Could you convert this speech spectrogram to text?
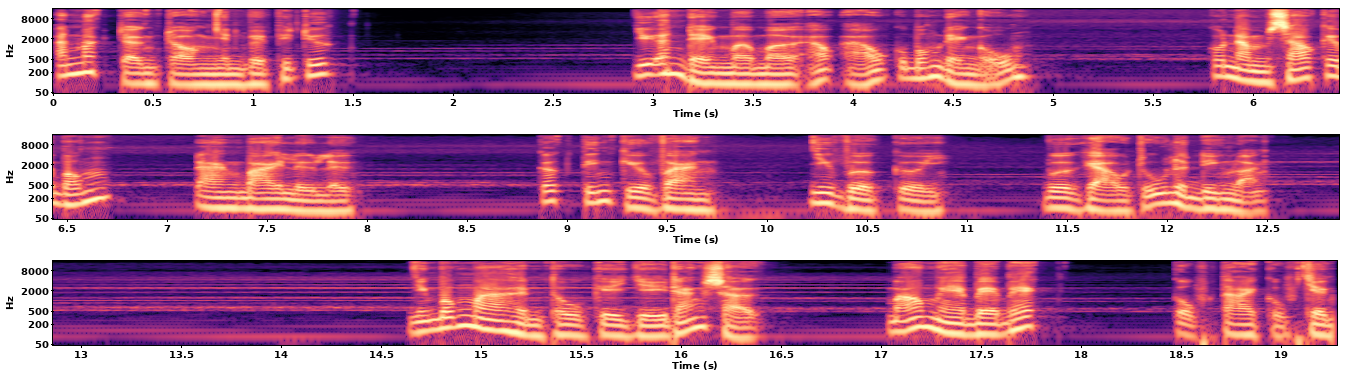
Ánh mắt trợn tròn nhìn về phía trước. Dưới ánh đèn mờ mờ ảo ảo của bóng đèn ngủ, Có năm sáu cái bóng Đang bay lừ lừ. Cất tiếng kêu vang Như vừa cười, Vừa gào trú lên điên loạn. Những bóng ma hình thù kỳ dị đáng sợ, Máu me be bét Cục tai cục chân.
